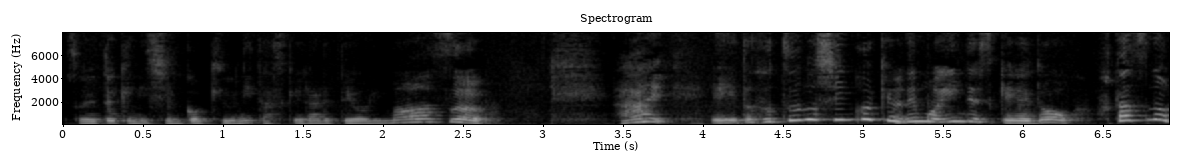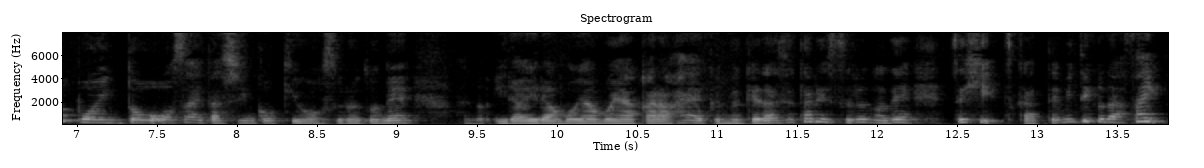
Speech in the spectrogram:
そういう時に深呼吸に助けられております。はい。えーと、普通の深呼吸でもいいんですけれど、2つのポイントを押さえた深呼吸をするとね、あのイライラモヤモヤから早く抜け出せたりするので、是非使ってみてください。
